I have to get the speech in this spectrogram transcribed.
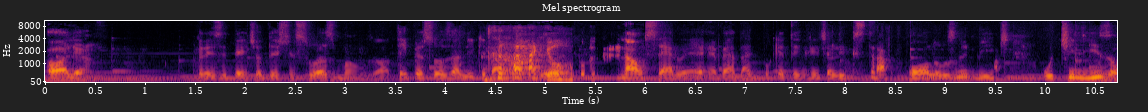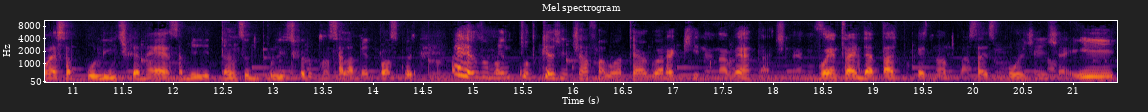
olha, presidente eu deixo em suas mãos. Ó. Tem pessoas ali que dá que Não, sério, é, é, verdade, porque tem gente ali que extrapola os limites, utilizam essa política, né, essa militância de política do cancelamento para as coisas. Mas resumindo tudo que a gente já falou até agora aqui, né, na verdade, né? Não vou entrar em detalhes porque senão começar a expor gente aí.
